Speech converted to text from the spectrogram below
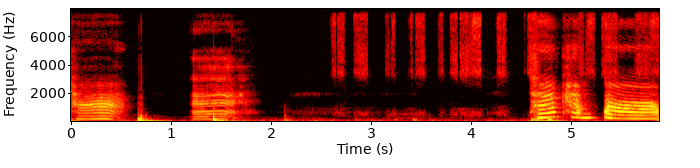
ถ้าอ่า ถ้าคำตอบ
